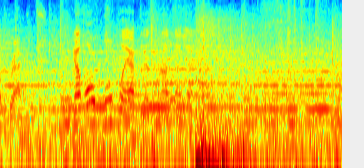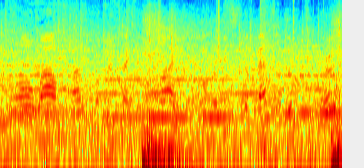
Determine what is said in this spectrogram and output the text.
Of brackets. We got more pool play after this. We're not done yet. Oh wow, finally infected his life. But releases the bets a little too early.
